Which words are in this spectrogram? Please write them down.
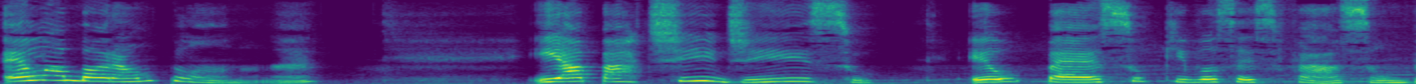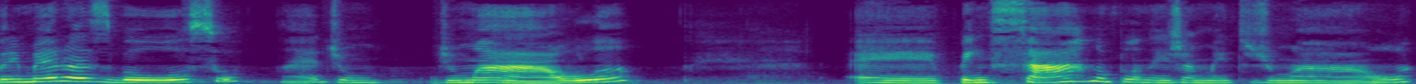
elaborar um plano, né? E a partir disso, eu peço que vocês façam um primeiro esboço né, de, um, de uma aula, é, pensar no planejamento de uma aula,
